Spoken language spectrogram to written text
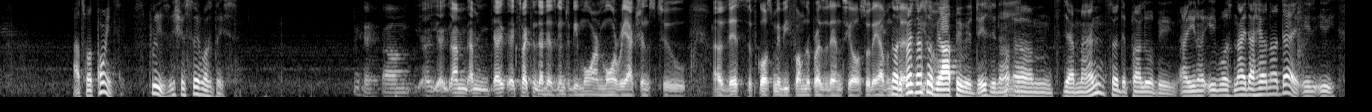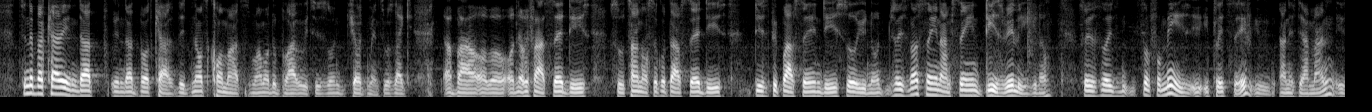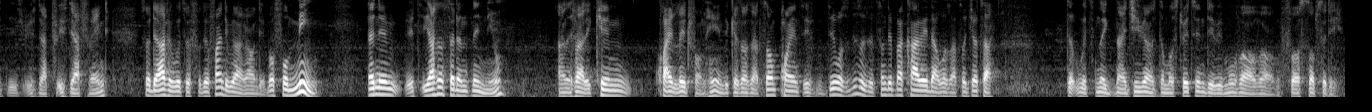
At what point? Please, you should save us this. Okay. Um, I'm, I'm, expecting that there's going to be more and more reactions to uh, this. Of course, maybe from the presidency also. They haven't. No, said, the presidency will be happy with this. You know, mm. um, it's their man, so they probably will be. And you know, it was neither here nor there. It, it, Tunde Bakare in that in that broadcast did not come at Muhammadu Buhari with his own judgment. It was like about or no, if I said this, Sultan of Sokoto have said this, these people are saying this, so you know. So it's not saying I'm saying this really, you know. So so it's, so for me, he played safe, and it's their man, is is their is their friend. So they have a way to they'll find a way around it. But for me, any it, he hasn't said anything new, and in fact, it came quite late from him because I was at some point, if this was, this was the Tunde Bakare that was at Ojota with Nigerians demonstrating the removal of um, subsidy.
